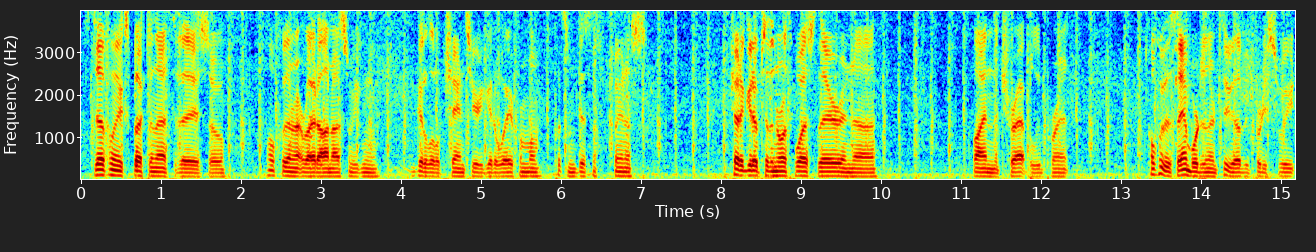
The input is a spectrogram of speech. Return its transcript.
It's definitely expecting that today, so hopefully they're not right on us and we can get a little chance here to get away from them, put some distance between us. Try to get up to the northwest there and, uh, find the trap blueprint. Hopefully the sandboard's in there too, that'd be pretty sweet.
